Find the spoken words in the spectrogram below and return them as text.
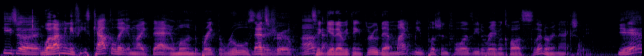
he's uh, Well, I mean, if he's calculating like that and willing to break the rules, That's to, true. To get everything through, that might be pushing towards either Ravenclaw or Slytherin, actually, yeah.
